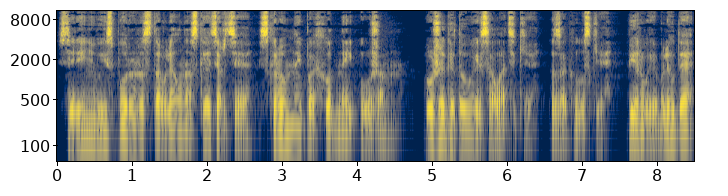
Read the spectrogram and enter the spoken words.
Сиреневый споро расставлял на скатерти скромный походный ужин. Уже готовые салатики, закуски, первые блюда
